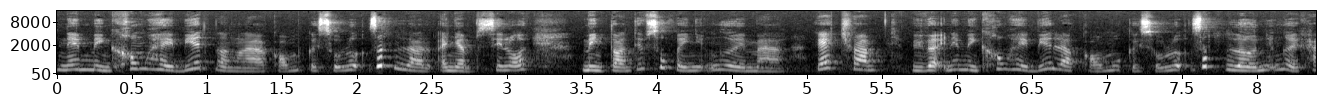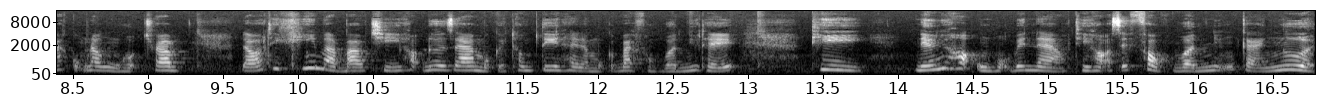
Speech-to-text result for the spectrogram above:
Nên mình không hề biết rằng là có một cái số lượng rất là à nhầm, xin lỗi, mình toàn tiếp xúc với những người mà ghét Trump. Vì vậy nên mình không hề biết là có một cái số lượng rất lớn những người khác cũng đang ủng hộ Trump. Đó, thì khi mà báo chí họ đưa ra một cái thông tin hay là một cái bài phỏng vấn như thế, thì nếu như họ ủng hộ bên nào thì họ sẽ phỏng vấn những cái người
